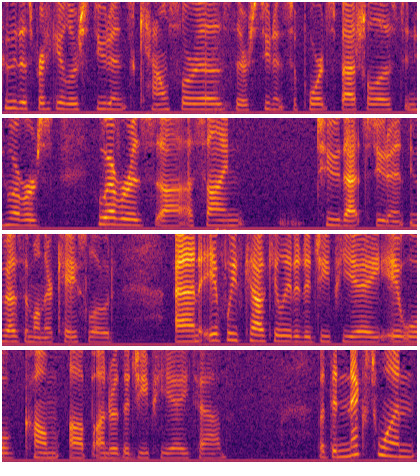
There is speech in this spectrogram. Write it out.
who this particular student's counselor is, their student support specialist, and whoever's whoever is uh, assigned to that student who has them on their caseload. And if we've calculated a GPA, it will come up under the GPA tab. But the next one,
